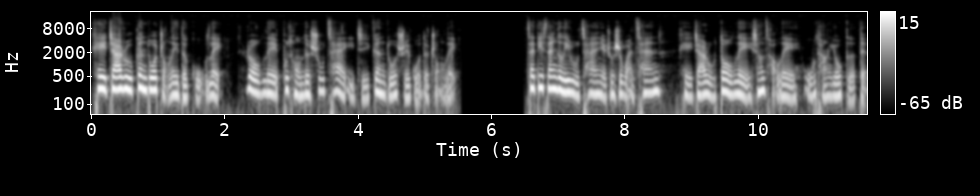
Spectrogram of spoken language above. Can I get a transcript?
可以加入更多种类的谷类、肉类、不同的蔬菜以及更多水果的种类。在第三个离乳餐，也就是晚餐，可以加入豆类、香草类、无糖优格等。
